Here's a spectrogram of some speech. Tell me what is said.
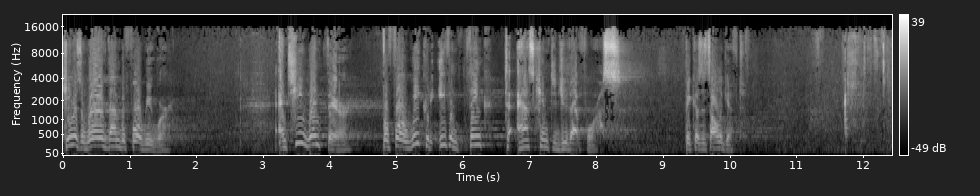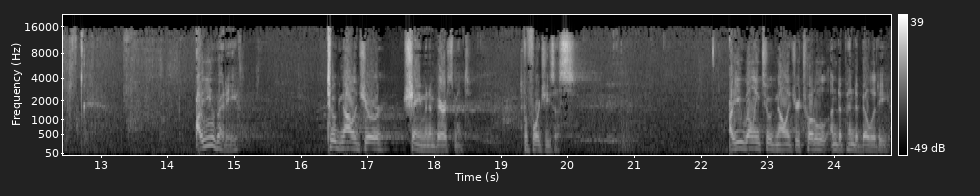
He was aware of them before we were. And he went there before we could even think to ask him to do that for us. Because it's all a gift. Are you ready to acknowledge your shame and embarrassment before Jesus? Are you willing to acknowledge your total undependability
